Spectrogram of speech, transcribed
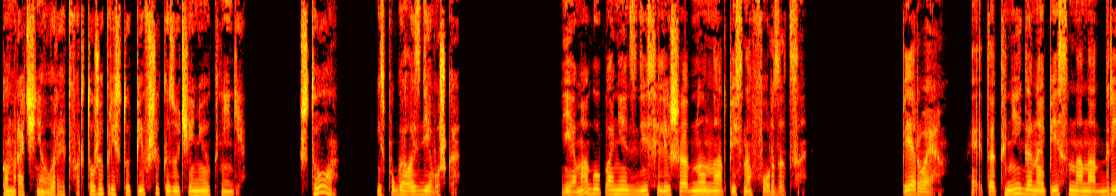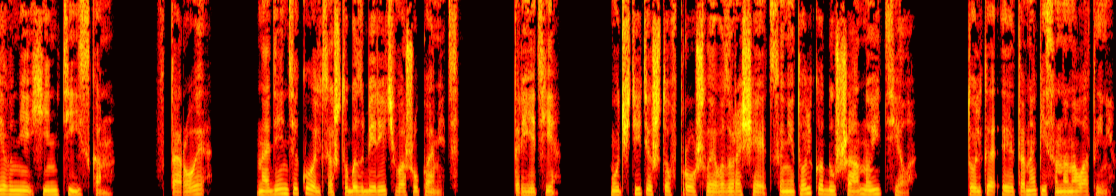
Помрачнел Редфорд, уже приступивший к изучению книги. «Что?» — испугалась девушка. «Я могу понять здесь лишь одну надпись на форзаце. Первое. Эта книга написана на древнехинтийском. Второе. Наденьте кольца, чтобы сберечь вашу память. Третье. Учтите, что в прошлое возвращается не только душа, но и тело. Только это написано на латыни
